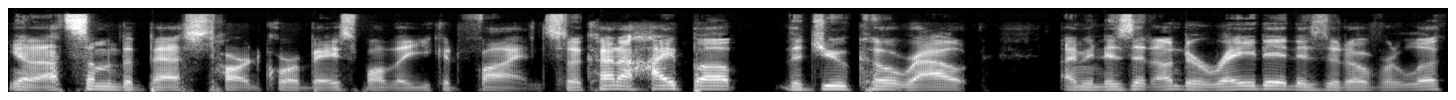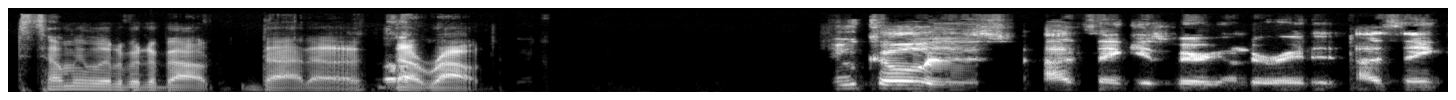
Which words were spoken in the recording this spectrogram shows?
you know that's some of the best hardcore baseball that you could find. So kind of hype up the JUCO route. I mean, is it underrated? Is it overlooked? Tell me a little bit about that uh that route. JUCO is, I think, is very underrated. I think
